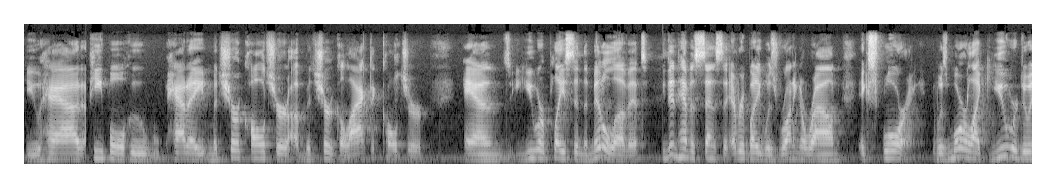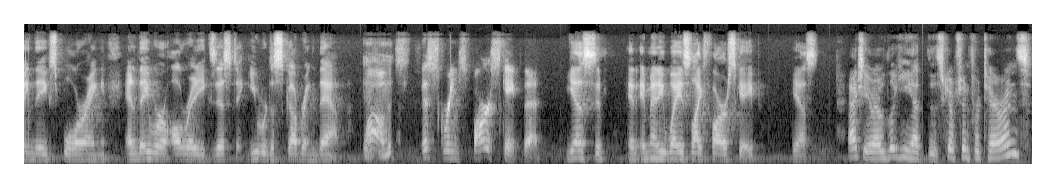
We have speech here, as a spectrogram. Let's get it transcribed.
You had people who had a mature culture, a mature galactic culture, and you were placed in the middle of it. You didn't have a sense that everybody was running around exploring. It was more like you were doing the exploring and they were already existing. You were discovering them. Wow, Mhm. this, this screams Farscape then. Yes, in, in, in many ways, like Farscape. Yes. Actually, I was looking at the description for Terrans.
